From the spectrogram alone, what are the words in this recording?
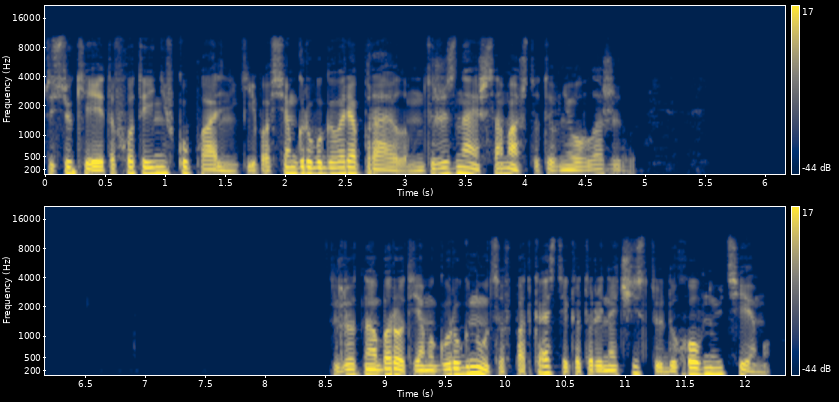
То есть, окей, это фото и не в купальнике, и по всем, грубо говоря, правилам, но ты же знаешь сама, что ты в него вложила. Или наоборот, я могу ругнуться в подкасте, который на чистую духовную тему —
